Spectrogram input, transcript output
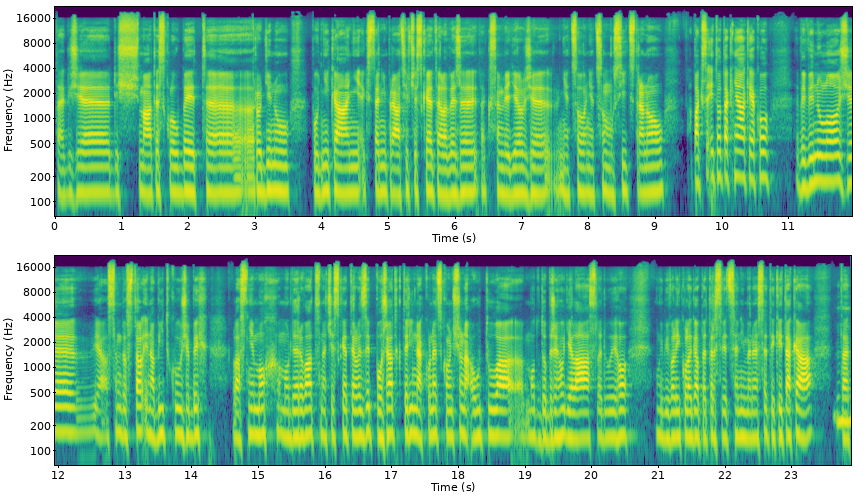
takže když máte skloubit eh, rodinu, podnikání, externí práci v české televizi, tak jsem věděl, že něco, něco musí jít stranou. A pak se i to tak nějak jako vyvinulo, že já jsem dostal i nabídku, že bych vlastně mohl moderovat na České televizi pořad, který nakonec skončil na autu a moc dobře ho dělá, sleduji ho. Můj bývalý kolega Petr Svěcený jmenuje se Tiki Taka, mm-hmm. tak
